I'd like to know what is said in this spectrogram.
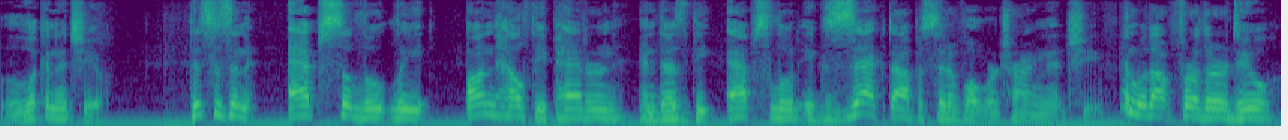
Looking at you. This is an absolutely unhealthy pattern and does the absolute exact opposite of what we're trying to achieve. And without further ado,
